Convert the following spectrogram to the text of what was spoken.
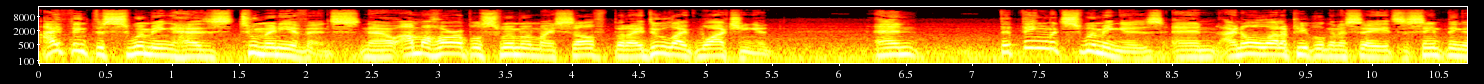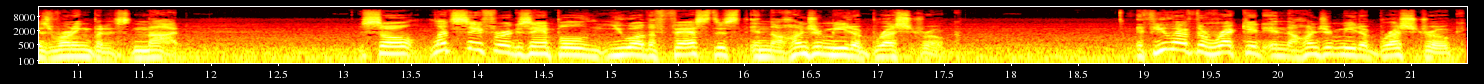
I think the swimming has too many events. Now, I'm a horrible swimmer myself, but I do like watching it. And the thing with swimming is, and I know a lot of people are going to say it's the same thing as running, but it's not. So, let's say, for example, you are the fastest in the 100 meter breaststroke. If you have the record in the 100 meter breaststroke,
